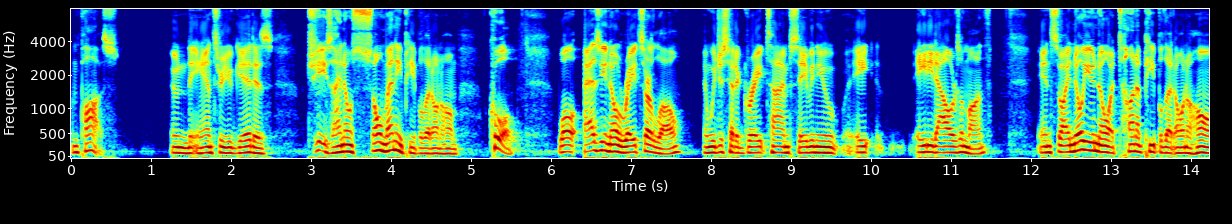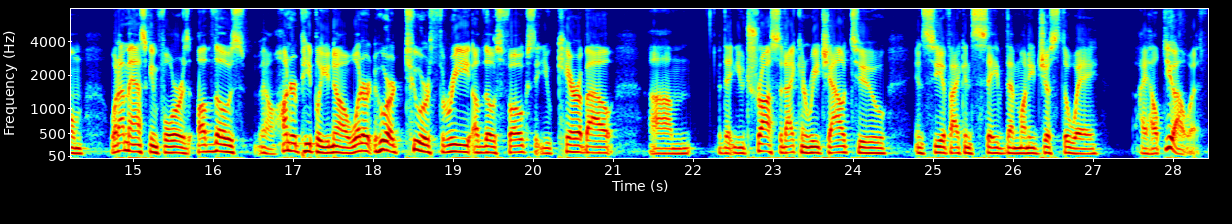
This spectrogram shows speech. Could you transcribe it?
And pause. And the answer you get is, geez, I know so many people that own a home. Cool. Well, as you know, rates are low, and we just had a great time saving you $80 a month. And so I know you know a ton of people that own a home. What I'm asking for is of those you know, 100 people you know, what are who are two or three of those folks that you care about, um, that you trust, that I can reach out to and see if I can save them money just the way I helped you out with.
